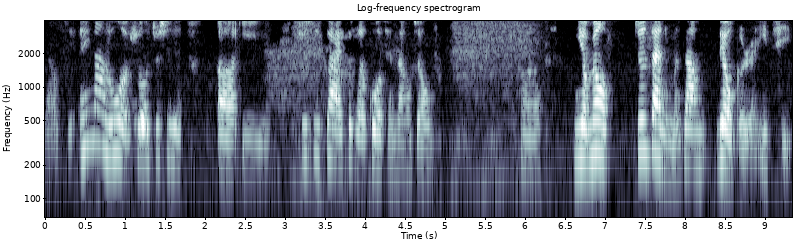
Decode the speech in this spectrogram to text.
了解。哎，那如果说就是呃，以就是在这个过程当中，嗯、你有没有就是在你们这样六个人一起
